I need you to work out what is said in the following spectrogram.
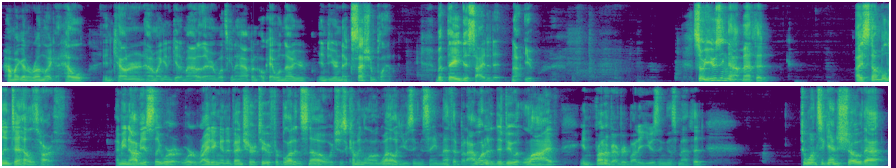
How am I going to run like a hell encounter, and how am I going to get them out of there, and what's going to happen? Okay, well, now you're into your next session plan. But they decided it, not you. So, using that method, I stumbled into Hell's Hearth. I mean, obviously, we're, we're writing an adventure too for Blood and Snow, which is coming along well using the same method, but I wanted to do it live in front of everybody using this method to once again show that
